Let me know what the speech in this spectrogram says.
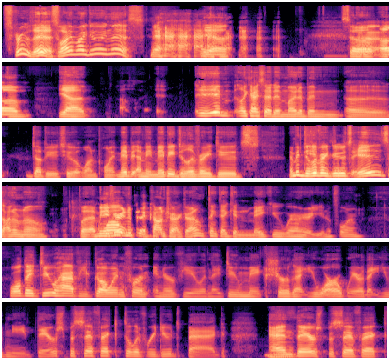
screw this why am i doing this yeah. so Uh. um yeah it, it- like i said it might have been uh w2 at one point maybe i mean maybe delivery dudes maybe delivery dudes is i don't know but i mean if you're an independent contractor i don't think they can make you wear a uniform Well, they do have you go in for an interview and they do make sure that you are aware that you need their specific delivery dude's bag Mm. and their specific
